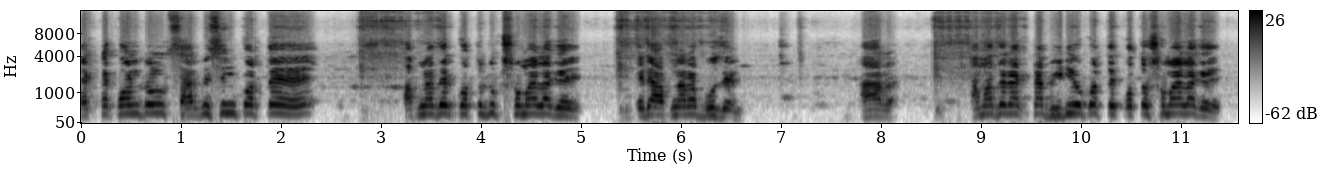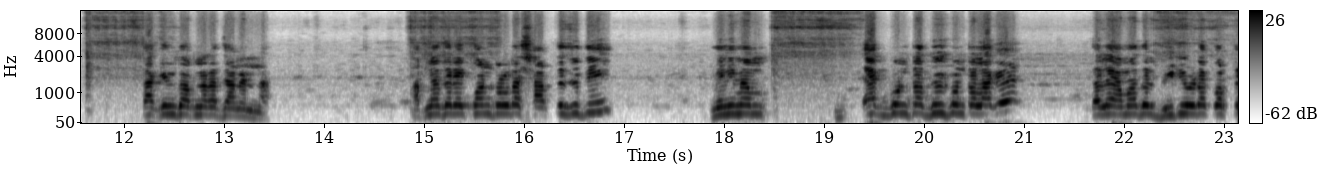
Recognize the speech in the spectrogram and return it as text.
একটা কন্ট্রোল সার্ভিসিং করতে আপনাদের কতটুক সময় লাগে, এটা আপনারা বুঝেন। আর আমাদের একটা ভিডিও করতে কত সময় লাগে, তা কিন্তু আপনারা জানেন না। আপনাদের এই কন্ট্রোলটা সারতে যদি মিনিমাম এক ঘণ্টা, দুই ঘণ্টা লাগে, তাহলে আমাদের ভিডিওটা করতে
